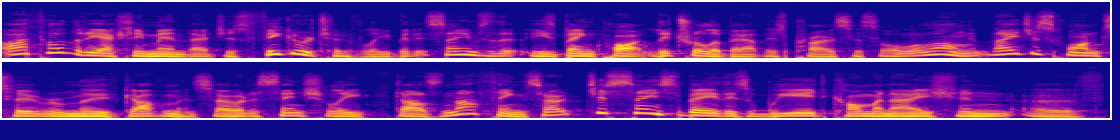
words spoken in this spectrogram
I thought that he actually meant that just figuratively, but it seems that he's been quite literal about this process all along. They just want to remove government, so it essentially does nothing. So it just seems to be this weird combination of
